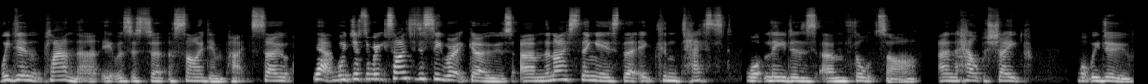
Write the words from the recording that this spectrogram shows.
We didn't plan that, it was just a, a side impact. So yeah, we're just we're excited to see where it goes. Um, the nice thing is that it can test what leaders' um, thoughts are and help shape what we do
